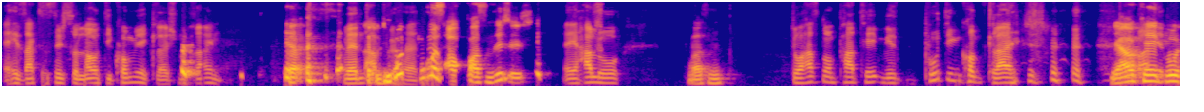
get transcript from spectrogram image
Ey, sag's es nicht so laut, die kommen hier gleich noch rein. Ja. Werden Du, abgehört. du musst aufpassen, nicht ich. Ey, hallo, Was denn? du hast noch ein paar Themen. Wir- Putin kommt gleich. Ja, okay, gut.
